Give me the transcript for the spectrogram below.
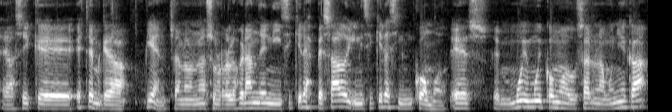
eh, así que este me queda bien. Ya no, no, es un reloj grande, ni siquiera es pesado y ni siquiera es incómodo. Es eh, muy muy cómodo usar en la muñeca.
